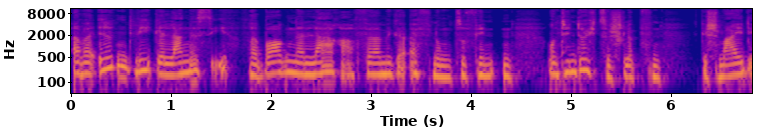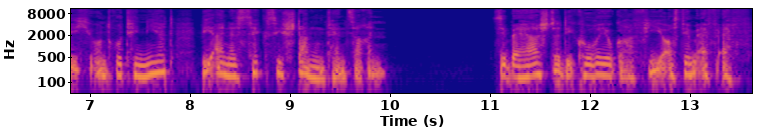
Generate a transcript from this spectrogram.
aber irgendwie gelang es ihr, verborgene Lara-förmige Öffnungen zu finden und hindurchzuschlüpfen, geschmeidig und routiniert wie eine sexy Stangentänzerin. Sie beherrschte die Choreografie aus dem FF.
